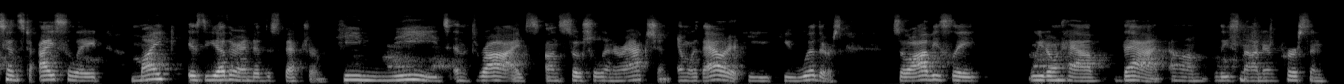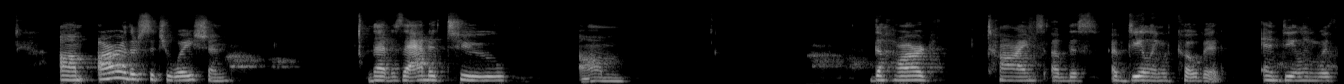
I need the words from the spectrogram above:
tends to isolate. Mike is the other end of the spectrum. He needs and thrives on social interaction, and without it, he he withers. So obviously, we don't have that, um, at least not in person. Um, our other situation that is added to um, the hard times of this of dealing with COVID and dealing with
